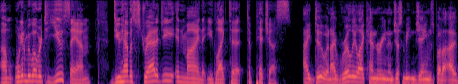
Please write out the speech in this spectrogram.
um, we're going to move over to you, Sam. Do you have a strategy in mind that you'd like to to pitch us? I do, and I really like Henry and just meeting James, but I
